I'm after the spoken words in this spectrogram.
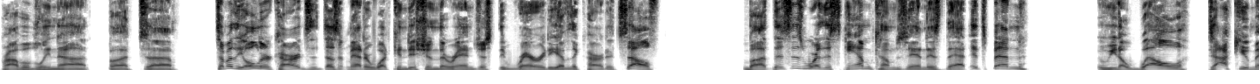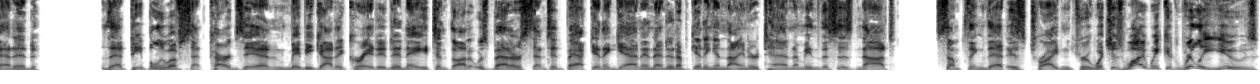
Probably not. But uh, some of the older cards, it doesn't matter what condition they're in, just the rarity of the card itself. But this is where the scam comes in is that it's been, you know, well documented that people who have sent cards in maybe got it graded an eight and thought it was better, sent it back in again and ended up getting a nine or 10. I mean, this is not something that is tried and true, which is why we could really use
